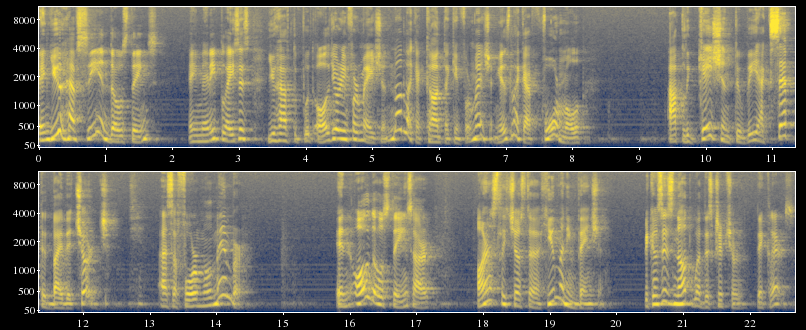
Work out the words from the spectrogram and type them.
And you have seen those things in many places. You have to put all your information, not like a contact information, it's like a formal application to be accepted by the church as a formal member. And all those things are honestly just a human invention because it's not what the scripture declares.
